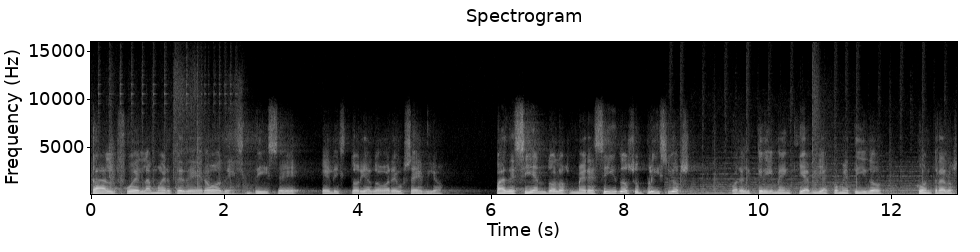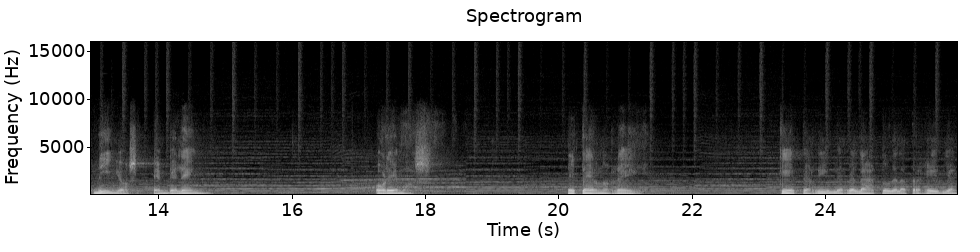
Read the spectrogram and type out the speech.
Tal fue la muerte de Herodes, dice el historiador Eusebio, padeciendo los merecidos suplicios por el crimen que había cometido contra los niños en Belén. Oremos. Eterno Rey, qué terrible relato de la tragedia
